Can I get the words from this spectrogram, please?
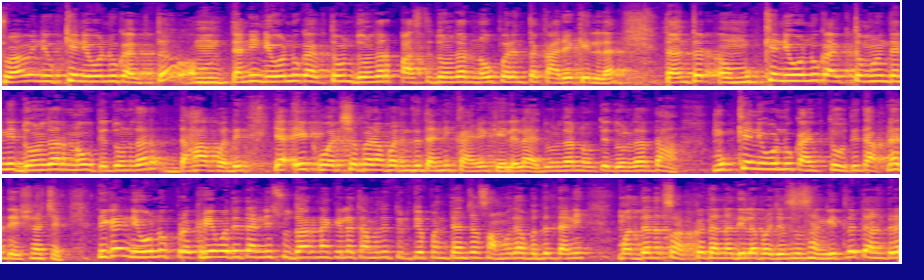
सोळावे मुख्य निवडणूक आयुक्त त्यांनी निवडणूक आयुक्त म्हणून दोन हजार पाच ते दोन हजार नऊ पर्यंत कार्य केलेलं आहे. त्यानंतर मुख्य निवडणूक आयुक्त म्हणून त्यांनी दोन हजार नऊ ते दोन हजार दहा मध्ये या एक वर्षभरापर्यंत त्यांनी कार्य केलेलं आहे. दोन हजार नऊ ते दोन हजार दहा मुख्य निवडणूक आयुक्त होते ते आपल्या देशाचे. ठीक आहे निवडणूक प्रक्रियेमध्ये त्यांनी सुधारणा केल्या. त्यामध्ये तृतीयपंथीयांच्या समुदायाबद्दल त्यांनी मतदानाचा हक्क त्यांना दिला पाहिजे असं सांगितलं. त्यानंतर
